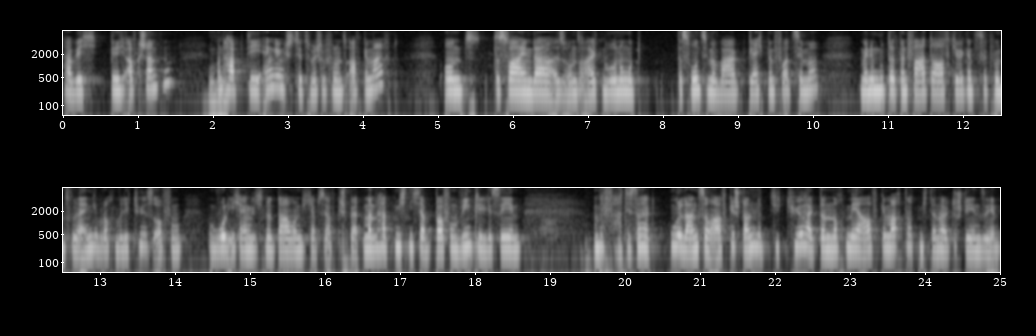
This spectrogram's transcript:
hab ich, bin ich aufgestanden und habe die Eingangstür zum Beispiel von uns aufgemacht. Und das war in der, also unserer alten Wohnung und das Wohnzimmer war gleich beim Vorzimmer. Meine Mutter hat meinen Vater aufgeweckt und gesagt, bei uns wurde eingebrochen, weil die Tür ist offen. Obwohl ich eigentlich nur da war und ich habe sie aufgesperrt. Man hat mich nicht aber vom Winkel gesehen. Und mein Vater ist dann halt urlangsam aufgestanden, hat die Tür halt dann noch mehr aufgemacht, hat mich dann halt stehen sehen.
